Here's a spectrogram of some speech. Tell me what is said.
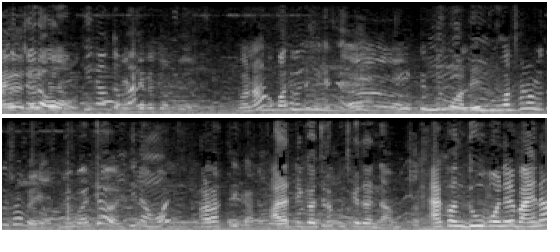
হচ্ছে ও। কি নাম তোমার বলো। কথা বলতে শিখেছে? একটু বলে দু বছর হলো তো সবে। দু বছর কি নাম ওর? আরাত্রিকা। আরাত্রিকা হচ্ছিল পুচকেটার নাম। এখন দু বোনের বায়না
